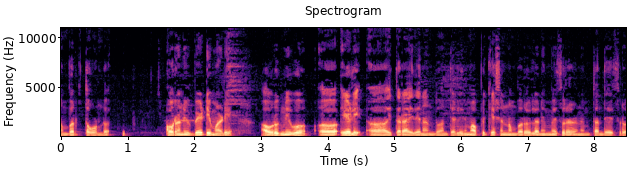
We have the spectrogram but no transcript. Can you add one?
ನಂಬರ್ ತೊಗೊಂಡು ಅವ್ರನ್ನ ನೀವು ಭೇಟಿ ಮಾಡಿ, ಅವ್ರಿಗೆ ನೀವು ಹೇಳಿ ಈ ಥರ ಇದೆ ನಂದು ಅಂತೇಳಿ ನಿಮ್ಮ ಅಪ್ಲಿಕೇಶನ್ ನಂಬರು ಇಲ್ಲ ನಿಮ್ಮ ಹೆಸರು, ಇಲ್ಲ ನಿಮ್ಮ ತಂದೆ ಹೆಸರು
